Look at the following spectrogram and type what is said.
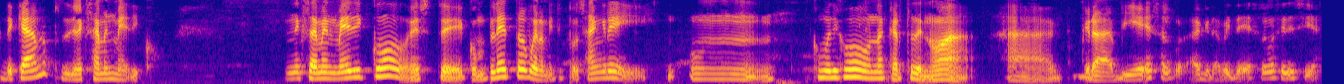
¿De qué hablo? Pues del examen médico. Un examen médico, este, completo, bueno, mi tipo de sangre y un, ¿cómo dijo? Una carta de no a, a graviez, algo, a gravidez, algo así decía.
